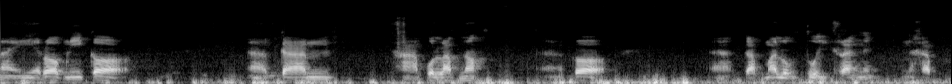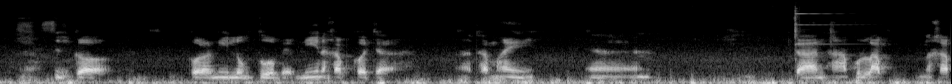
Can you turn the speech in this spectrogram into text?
ในรอบนี้ก็การหาผลลัพธ์เนาะก็กลับมาลงตัวอีกครั้งหนึ่งนะครับ ซึ่งก็กรณีลงตัวแบบนี้นะครับ ก็จะทำให้อ่า การหาผลลัพธ์นะครับ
